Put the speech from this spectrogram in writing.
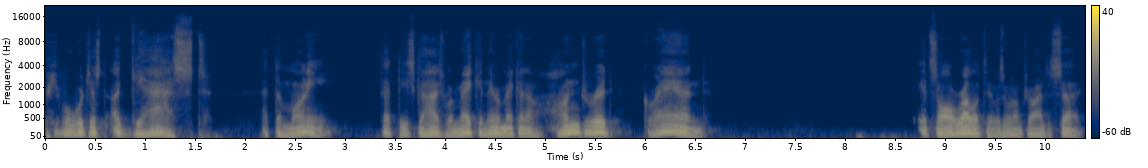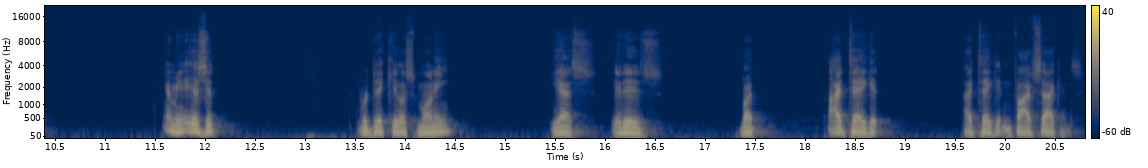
people were just aghast at the money that these guys were making. They were making a hundred grand. It's all relative, is what I'm trying to say. I mean, is it ridiculous money? Yes, it is. But I'd take it. I'd take it in five seconds.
